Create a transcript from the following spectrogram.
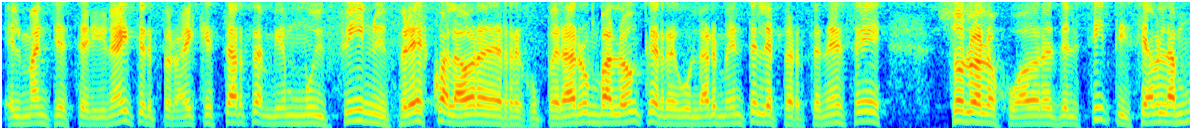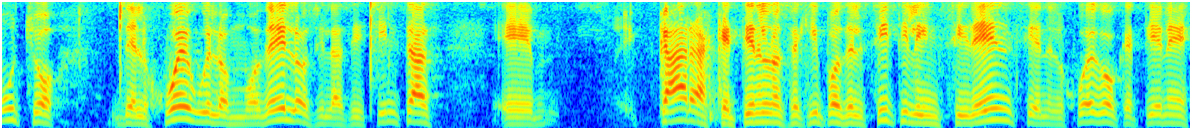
el Manchester United, pero hay que estar también muy fino y fresco a la hora de recuperar un balón que regularmente le pertenece solo a los jugadores del City. Se habla mucho del juego y los modelos y las distintas... Eh, caras que tienen los equipos del City, la incidencia en el juego que tiene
